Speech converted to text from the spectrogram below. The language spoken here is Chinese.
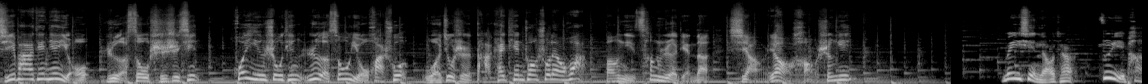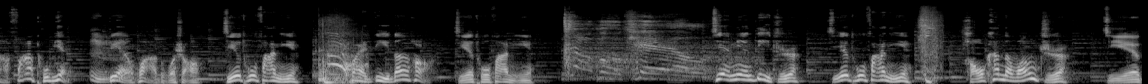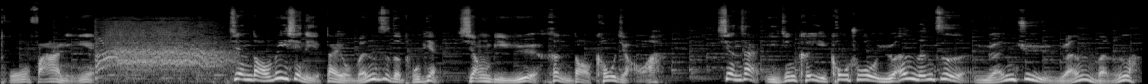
奇葩天天有，热搜时时新。欢迎收听《热搜有话说》，我就是打开天窗说亮话，帮你蹭热点的。想要好声音，微信聊天最怕发图片，电话多少截图发你，快递单号截图发你，见面地址截图发你，好看的网址截图发你。见到微信里带有文字的图片，相比于恨到抠脚啊，现在已经可以抠出原文字、原句、原文了。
